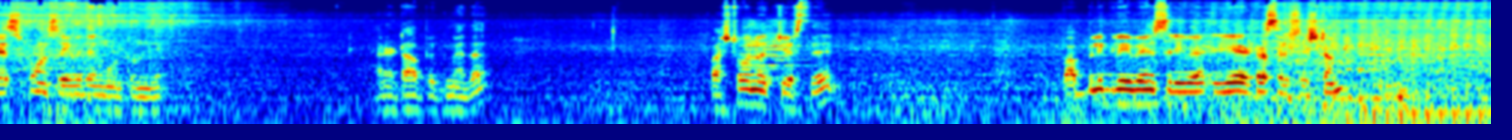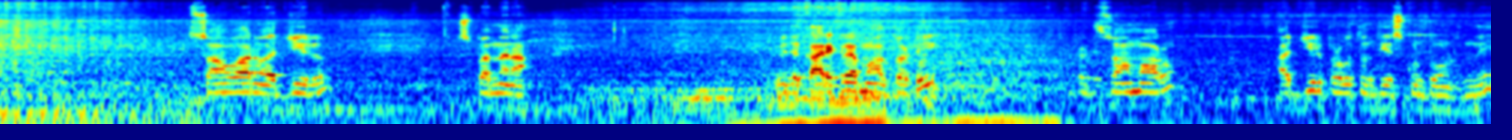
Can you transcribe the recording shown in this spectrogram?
రెస్పాన్స్ ఏ విధంగా ఉంటుంది అనే టాపిక్ మీద. ఫస్ట్ వన్ వచ్చేస్తే పబ్లిక్ గ్రీవెన్స్ రీఅడ్రసల్ సిస్టమ్. సోమవారం అర్జీలు స్పందన. వివిధ కార్యక్రమాలతోటి ప్రతి సోమవారం అర్జీలు ప్రభుత్వం తీసుకుంటూ ఉంటుంది.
